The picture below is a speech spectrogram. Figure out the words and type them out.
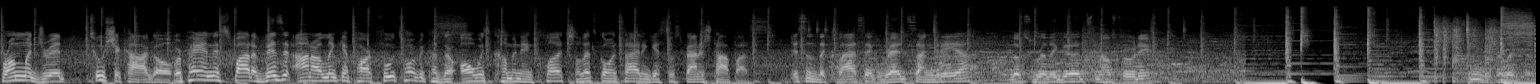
from Madrid to Chicago. We're paying this spot a visit on our Lincoln Park food tour because they're always coming in clutch. So let's go inside and get some Spanish tapas. This is the classic red sangria. Looks really good, smells fruity. Mmm, delicious.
